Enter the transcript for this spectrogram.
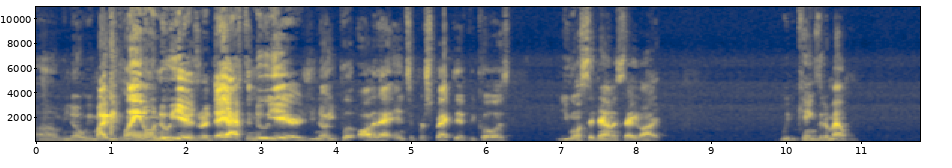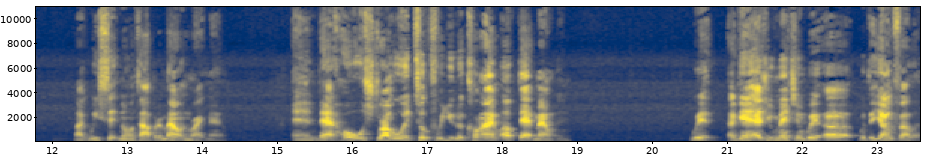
Um, you know, we might be playing on New Year's or the day after New Year's. You know, you put all of that into perspective because you're gonna sit down and say like, we the kings of the mountain. Like we sitting on top of the mountain right now. And that whole struggle it took for you to climb up that mountain with again, as you mentioned with uh with the young fella,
